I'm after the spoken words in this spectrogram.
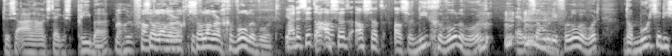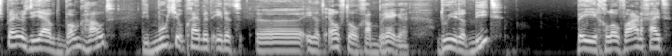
tussen aanhalingstekens prima. Maar hoe valt dat zolang, er, nog te- zolang er gewonnen wordt. maar er zit Maar als, nog- dat, als, dat, als er niet gewonnen wordt en op zo'n manier verloren wordt, dan moet je die spelers die jij op de bank houdt, die moet je op een gegeven moment in het, eh, in het elftal gaan brengen. Doe je dat niet, ben je je geloofwaardigheid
